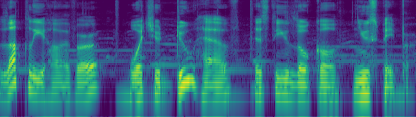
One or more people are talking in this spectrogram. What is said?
Luckily, however, what you do have is the local newspaper.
